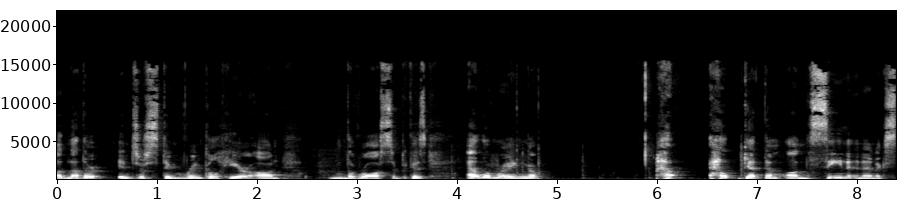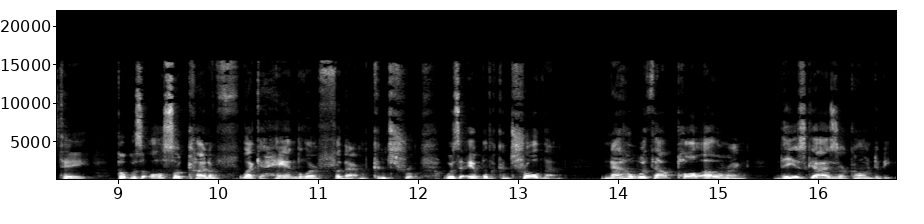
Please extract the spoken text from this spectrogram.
another interesting wrinkle here on the roster because Ellering helped get them on the scene in NXT, but was also kind of like a handler for them, control was able to control them. Now without Paul Ellering, these guys are going to be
